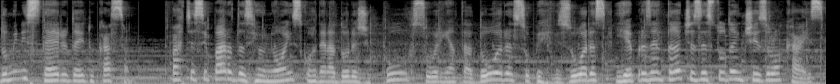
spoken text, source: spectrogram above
do Ministério da Educação. Participaram das reuniões coordenadoras de curso, orientadoras, supervisoras e representantes estudantis locais.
